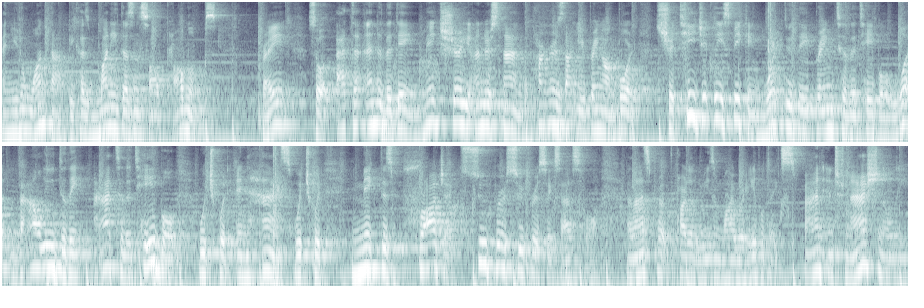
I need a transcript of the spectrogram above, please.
And you don't want that because money doesn't solve problems, right? So at the end of the day, make sure you understand the partners that you bring on board. Strategically speaking, what do they bring to the table? What value do they add to the table which would enhance, which would make this project super, super successful? And that's part of the reason why we're able to expand internationally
